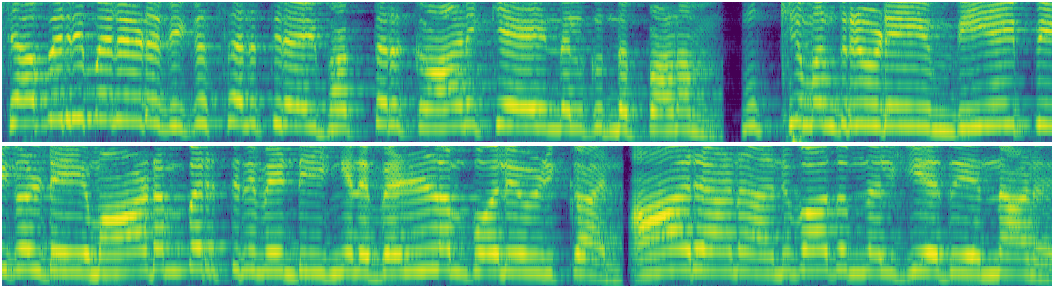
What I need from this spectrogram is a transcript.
ശബരിമലയുടെ വികസനത്തിനായി ഭക്തർ കാണിക്കയായി നൽകുന്ന പണം മുഖ്യമന്ത്രിയുടെയും വി ഐ പികളുടെയും ആഡംബരത്തിന് വേണ്ടി ഇങ്ങനെ വെള്ളം പോലെ ഒഴിക്കാൻ ആരാണ് അനുവാദം നൽകിയത് എന്നാണ്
